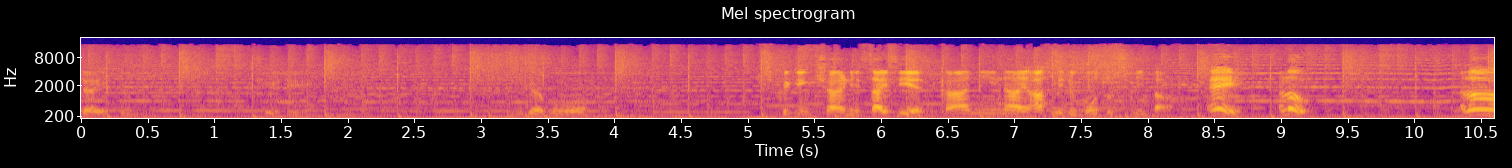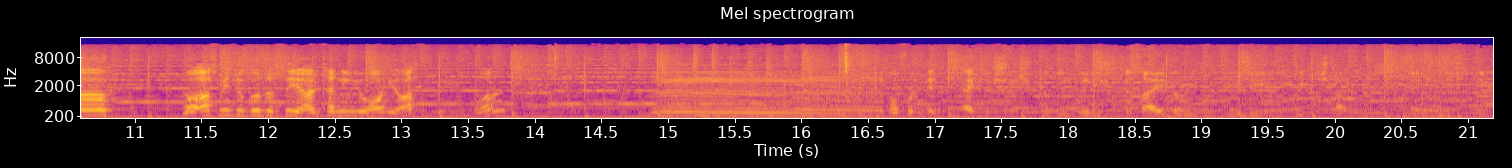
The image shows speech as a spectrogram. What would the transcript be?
下一步确定新加坡 Speaking Chinese 在线 Kanina asked me to go to sleep ah. Hey, hello. Hello. No, ask me to go to sleep. I'm turning you on. You ask me what? Hmm. Hopefully I can change to English because I don't really read Chinese. I only speak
